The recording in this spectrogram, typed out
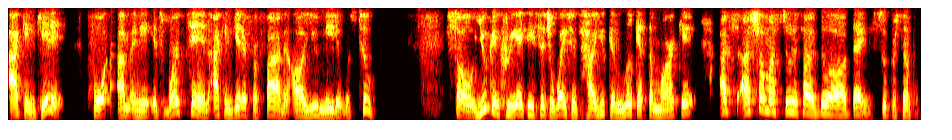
I can get it for, I mean, it's worth 10. I can get it for five, and all you needed was two. So you can create these situations how you can look at the market. I, I show my students how to do it all day. It's super simple.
